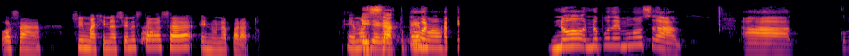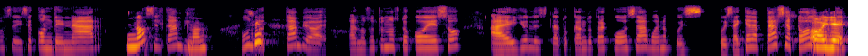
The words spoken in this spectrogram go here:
o sea, su imaginación está basada en un aparato. Hemos Exacto, llegado, no, no podemos, uh, ¿cómo se dice? Condenar. No. Es el cambio. Punto cambio. A, nosotros nos tocó eso, a ellos les está tocando otra cosa. Bueno, pues pues hay que adaptarse a todo. Oye,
